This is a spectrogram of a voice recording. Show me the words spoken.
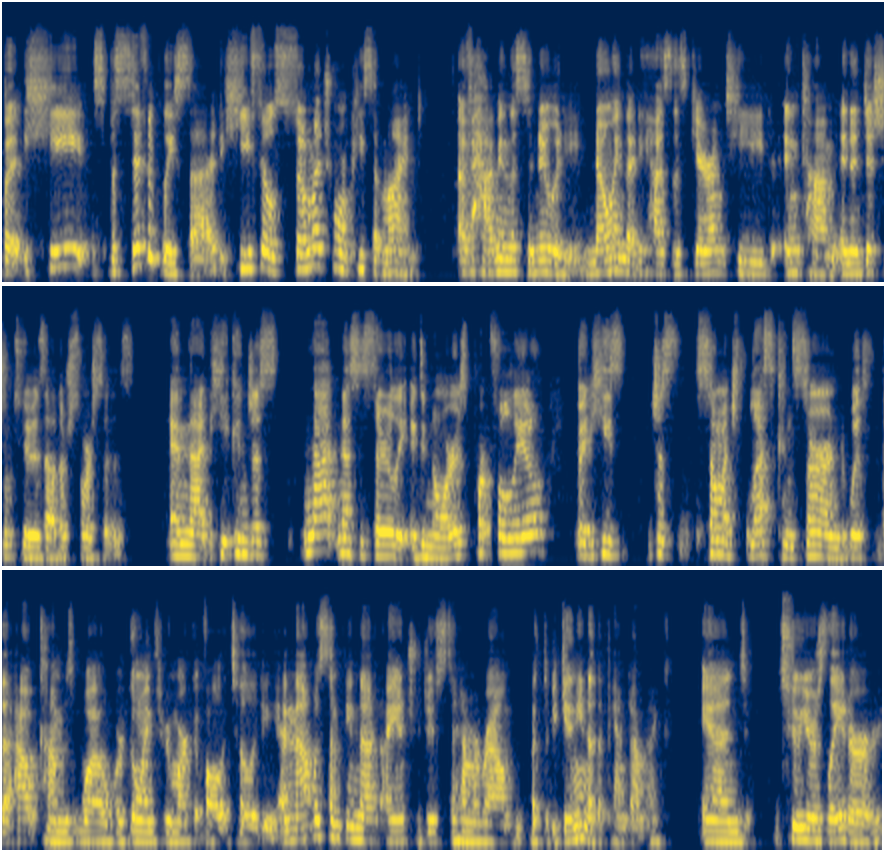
But he specifically said he feels so much more peace of mind of having this annuity, knowing that he has this guaranteed income in addition to his other sources, and that he can just not necessarily ignore his portfolio, but he's just so much less concerned with the outcomes while we're going through market volatility. And that was something that I introduced to him around at the beginning of the pandemic. And two years later,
